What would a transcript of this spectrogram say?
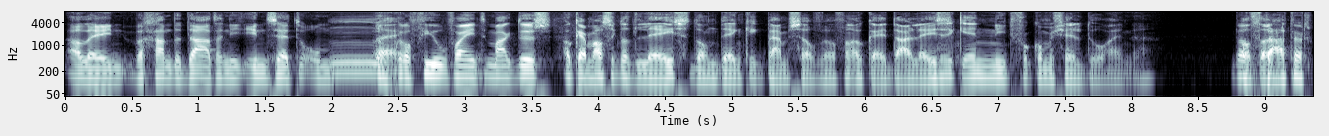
Alleen, we gaan de data niet inzetten om een profiel van je te maken. Dus Oké, maar als ik dat lees, dan denk ik bij mezelf wel van... oké, daar lees ik in, niet voor commerciële doeleinden. Dat Want staat er.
